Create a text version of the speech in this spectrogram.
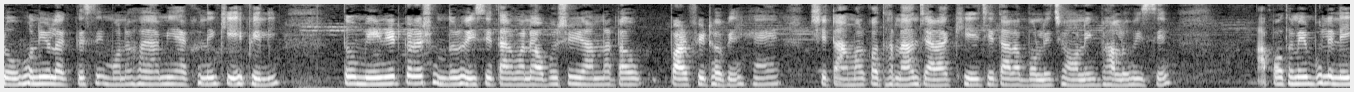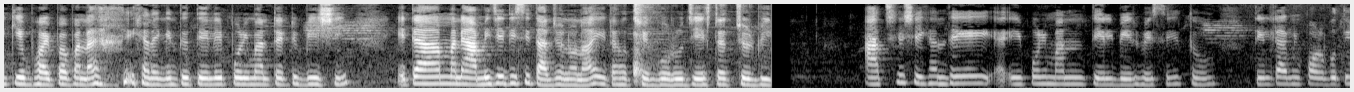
লোভনীয় লাগতেছে, মনে হয় আমি এখনই খেয়ে ফেলি। তো মেরিনেট করা সুন্দর হয়েছে, তার মানে অবশ্যই রান্নাটাও পারফেক্ট হবে। হ্যাঁ সেটা আমার কথা না, যারা খেয়েছে তারা বলেছে অনেক ভালো হয়েছে। প্রথমে বলে নেই, কেউ ভয় পাবা না। এখানে কিন্তু তেলের পরিমাণটা একটু বেশি। এটা মানে আমি যে দিছি তার জন্য না, এটা হচ্ছে গরু যে এক্সট্রা চর্বি। আছে সেখান থেকে এই পরিমাণ তেল বের হয়েছে। তো তেলটা আমি পরবর্তী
